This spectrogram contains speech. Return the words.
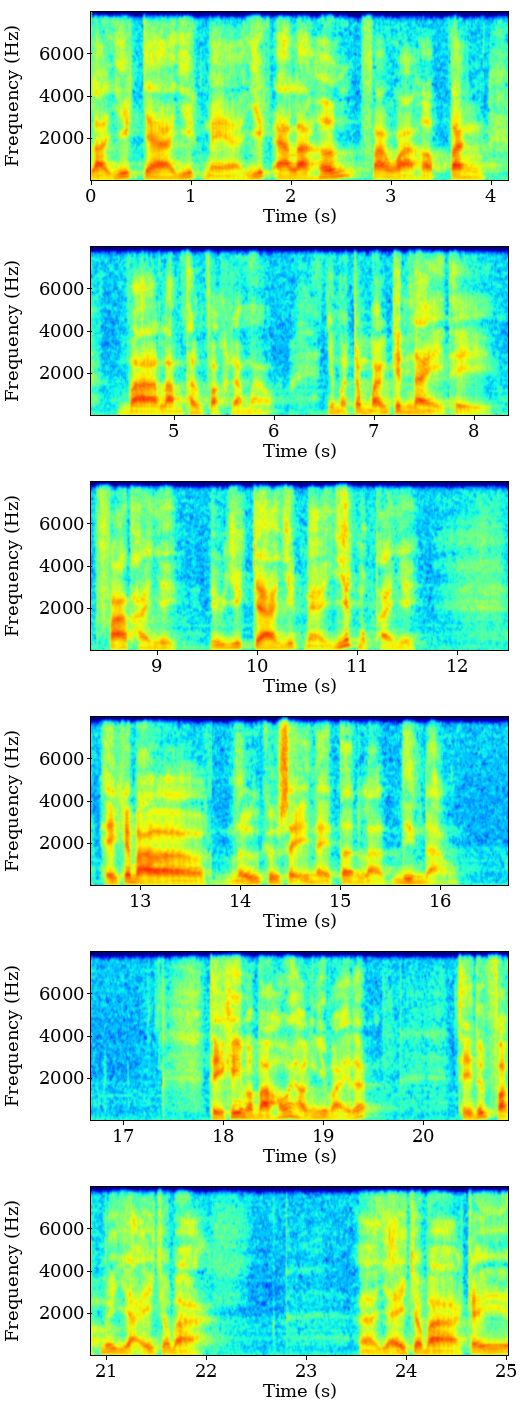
là giết cha giết mẹ giết a la hớn phá hòa hợp tăng và làm thân phật ra máu. Nhưng mà trong bản kinh này thì phá thai nhi nếu giết cha giết mẹ giết một thai nhi. Thì cái bà nữ cư sĩ này tên là điên đảo thì khi mà bà hối hận như vậy đó thì đức phật mới dạy cho bà à, dạy cho bà cái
